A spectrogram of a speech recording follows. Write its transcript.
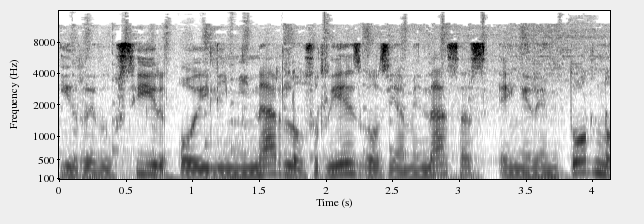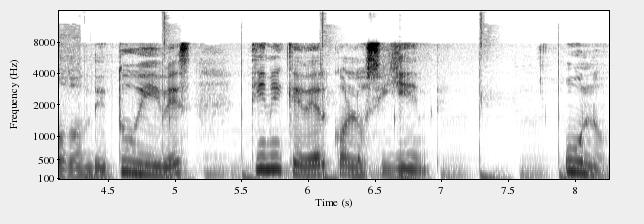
y reducir o eliminar los riesgos y amenazas en el entorno donde tú vives tiene que ver con lo siguiente. 1.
